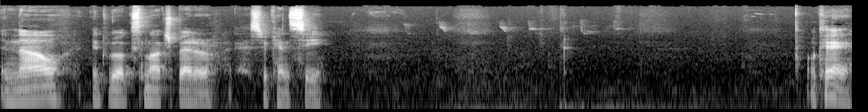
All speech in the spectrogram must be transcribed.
And now it works much better as you can see. Okay,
